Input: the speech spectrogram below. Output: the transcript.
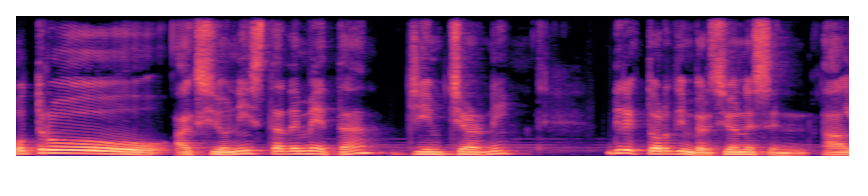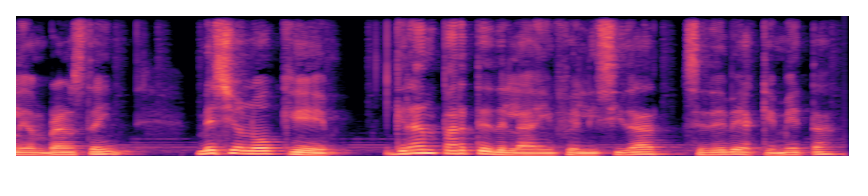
Otro accionista de Meta, Jim Cherney, director de inversiones en Allianz Bernstein, mencionó que gran parte de la infelicidad se debe a que Meta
